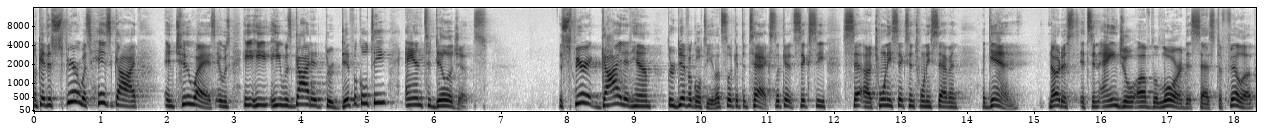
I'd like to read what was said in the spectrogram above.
Okay, the Spirit was his guide in two ways. It was he, he, he was guided through difficulty and to diligence. The Spirit guided him through difficulty. Let's look at the text. Look at 60, uh, 26 and 27. Again, notice it's an angel of the Lord that says to Philip,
